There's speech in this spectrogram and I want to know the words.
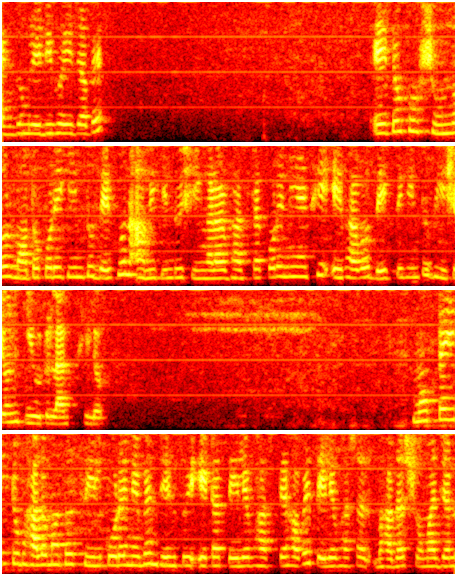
একদম রেডি হয়ে যাবে। এই তো খুব সুন্দর মতো করে কিন্তু দেখুন, আমি কিন্তু সিঙ্গারার ভাজটা করে নিয়েছি। এভাবেও দেখতে কিন্তু ভীষণ কিউট লাগছিল। মুখটা একটু ভালো মতো সিল করে নেবেন, যেহেতু এটা তেলে ভাজতে হবে। তেলে ভাজা, ভাজার সময় যেন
